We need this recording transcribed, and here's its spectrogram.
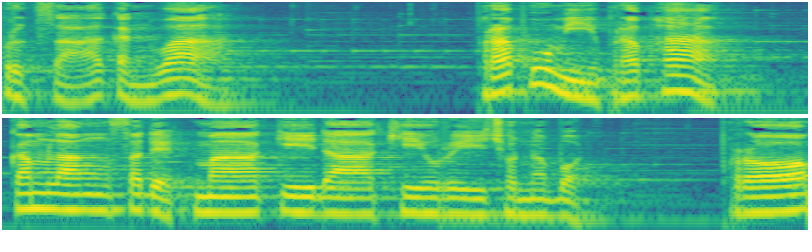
ปรึกษากันว่า พระผู้มีพระภาค กำลังเสด็จมากีดาคีรีชนบท พร้อม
